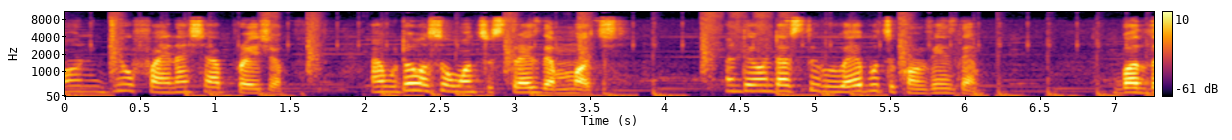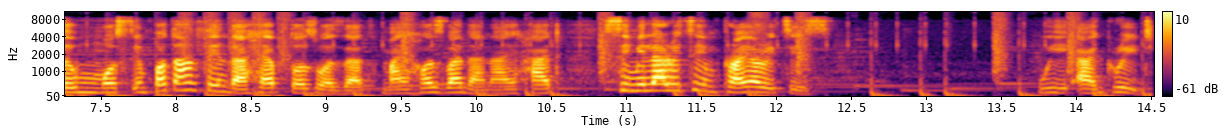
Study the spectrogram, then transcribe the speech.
undue financial pressure. And we don't also want to stress them much. And they understood. We were able to convince them. But the most important thing that helped us was that my husband and I had similarity in priorities. We agreed.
